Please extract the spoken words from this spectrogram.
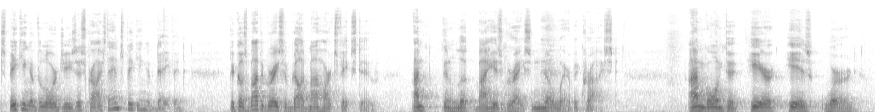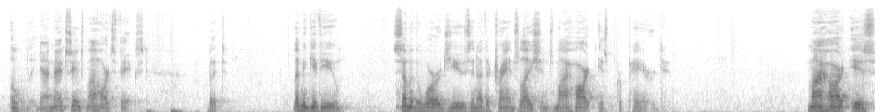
speaking of the Lord Jesus Christ and speaking of David, because by the grace of God, my heart's fixed too. I'm going to look by His grace nowhere but Christ. I'm going to hear His word only. Now, in that sense, my heart's fixed. But let me give you some of the words used in other translations. My heart is prepared. My heart is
